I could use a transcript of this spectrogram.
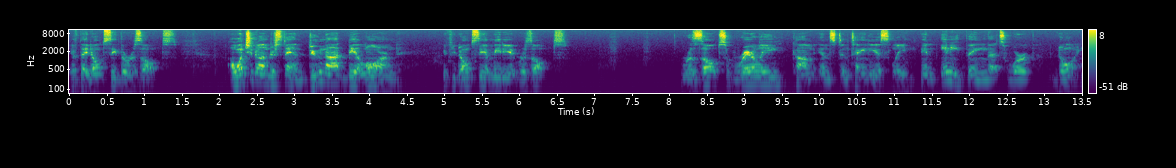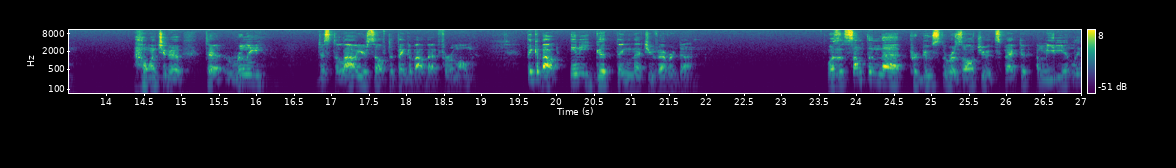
if they don't see the results. I want you to understand do not be alarmed if you don't see immediate results. Results rarely come instantaneously in anything that's worth doing. I want you to, to really just allow yourself to think about that for a moment. Think about any good thing that you've ever done. Was it something that produced the result you expected immediately?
